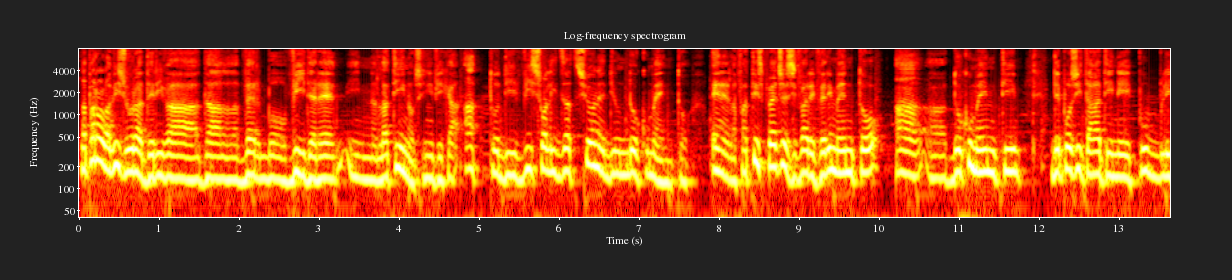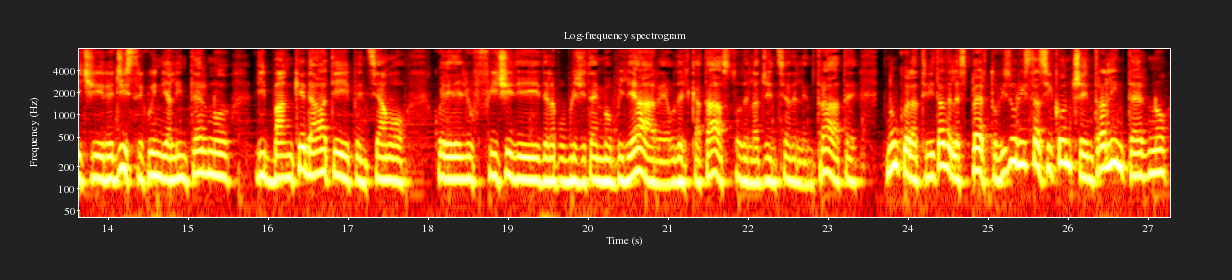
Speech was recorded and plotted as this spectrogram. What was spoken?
La parola visura deriva dal verbo videre, in latino significa atto di visualizzazione di un documento e nella fattispecie si fa riferimento a, documenti depositati nei pubblici registri, quindi all'interno di banche dati, pensiamo quelli degli uffici di, della pubblicità immobiliare o del catasto, dell'agenzia delle entrate. Dunque l'attività dell'esperto visurista si concentra all'interno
